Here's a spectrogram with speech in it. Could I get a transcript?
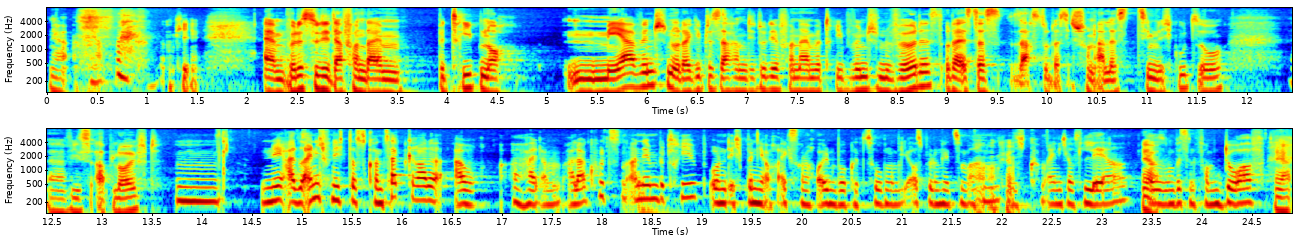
Ja. ja. okay. Ähm, würdest du dir da von deinem Betrieb noch mehr wünschen oder gibt es Sachen, die du dir von deinem Betrieb wünschen würdest? Oder ist das, sagst du, das ist schon alles ziemlich gut so, äh, wie es abläuft? Mm, nee, also eigentlich finde ich das Konzept gerade auch halt am allercoolsten an dem Betrieb. Und ich bin ja auch extra nach Oldenburg gezogen, um die Ausbildung hier zu machen. Ah, okay. also ich komme eigentlich aus Leer, ja. also so ein bisschen vom Dorf. Ja.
